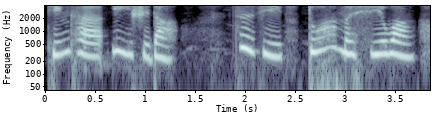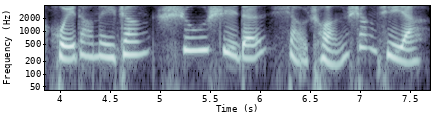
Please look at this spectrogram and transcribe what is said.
婷卡意识到，自己多么希望回到那张舒适的小床上去呀！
